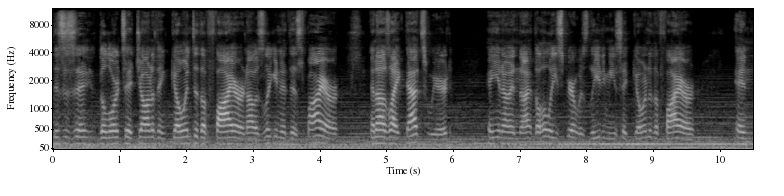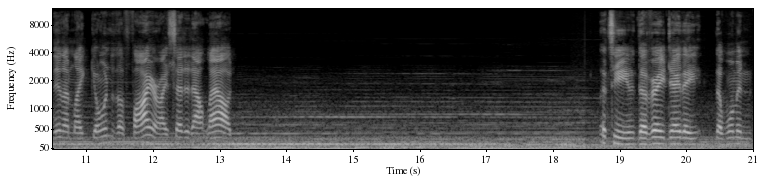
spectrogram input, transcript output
This is the Lord said, Jonathan, go into the fire. And I was looking at this fire and I was like, that's weird. And, you know, and I, the Holy Spirit was leading me. He said, go into the fire. And then I'm like, go into the fire. I said it out loud. Let's see, the very day they the woman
